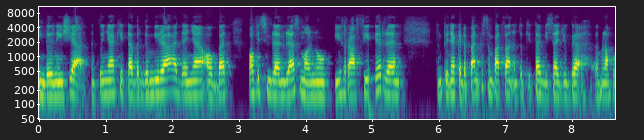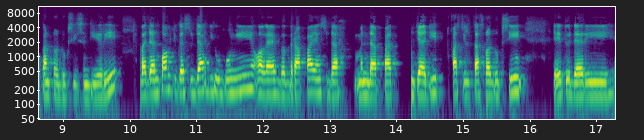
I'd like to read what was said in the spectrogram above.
Indonesia. Tentunya kita bergembira adanya obat COVID-19 molnupiravir dan tentunya ke depan kesempatan untuk kita bisa juga eh, melakukan produksi sendiri. Badan POM juga sudah dihubungi oleh beberapa yang sudah mendapat menjadi fasilitas produksi yaitu dari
